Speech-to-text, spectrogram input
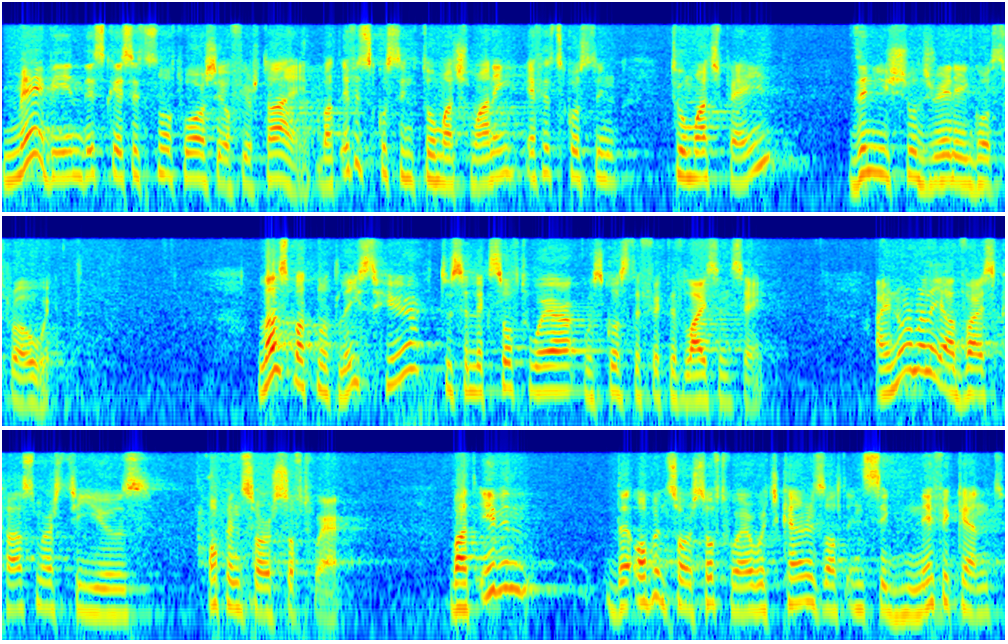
maybe in this case it's not worthy of your time. But if it's costing too much money, if it's costing too much pain, then you should really go through it. Last but not least here, to select software with cost-effective licensing. I normally advise customers to use open source software. But even the open source software, which can result in significant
